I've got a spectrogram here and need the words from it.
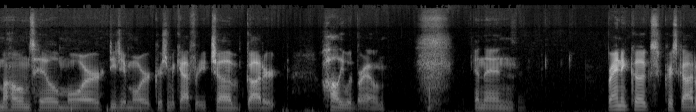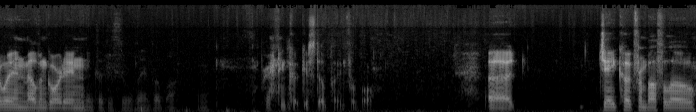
Mahomes, Hill, Moore, DJ Moore, Christian McCaffrey, Chubb, Goedert, Hollywood Brown. And then Brandin Cooks, Chris Godwin, Melvin Gordon. Brandin Cook is still playing football. Brandin Cook is still playing football. Uh, Jay Cook from Buffalo,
